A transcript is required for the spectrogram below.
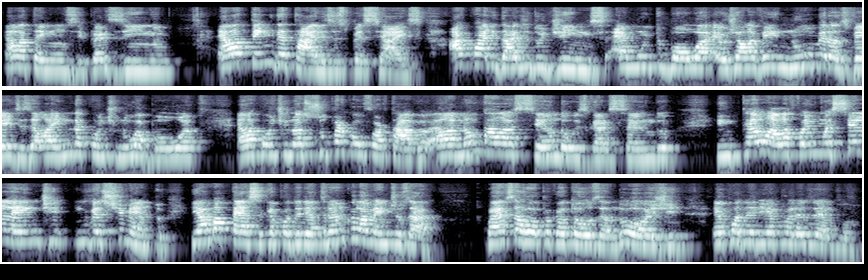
ela tem um zíperzinho. Ela tem detalhes especiais. A qualidade do jeans é muito boa. Eu já lavei inúmeras vezes, ela ainda continua boa ela continua super confortável, ela não está laceando ou esgarçando. Então, ela foi um excelente investimento. E é uma peça que eu poderia tranquilamente usar com essa roupa que eu estou usando hoje. Eu poderia, por exemplo,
